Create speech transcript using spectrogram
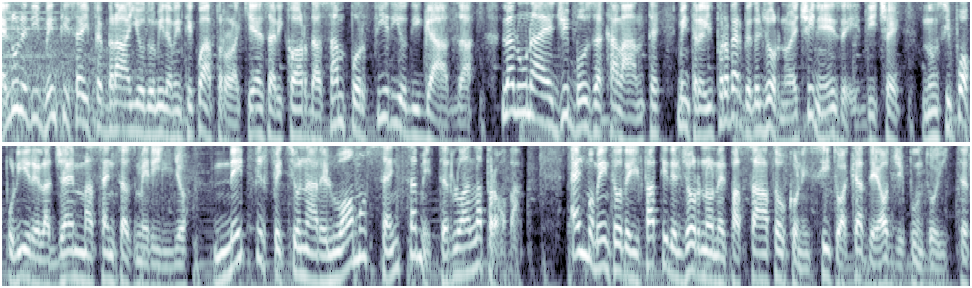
È lunedì 26 febbraio 2024, la chiesa ricorda San Porfirio di Gaza. La luna è gibbosa calante, mentre il proverbio del giorno è cinese e dice non si può pulire la gemma senza smeriglio, né perfezionare l'uomo senza metterlo alla prova. È il momento dei fatti del giorno nel passato con il sito accaddeoggi.it.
